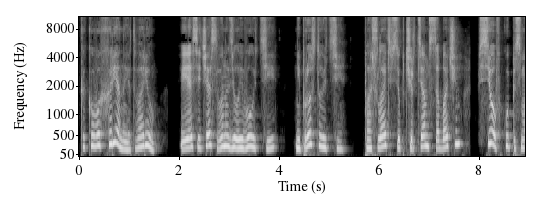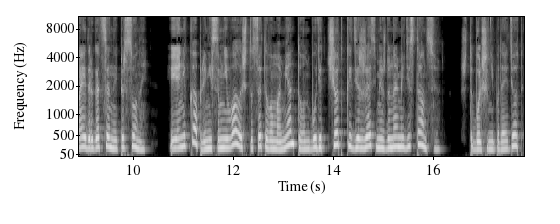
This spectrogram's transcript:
какого хрена я творю? Я сейчас вынудила его уйти. Не просто уйти. Послать все к чертям с собачьим, все в купе с моей драгоценной персоной. И я ни капли не сомневалась, что с этого момента он будет четко держать между нами дистанцию, что больше не подойдет,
